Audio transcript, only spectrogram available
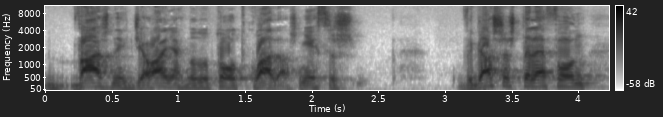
ważnych działaniach, no to to odkładasz. Nie chcesz, wygaszasz telefon, Y, y,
